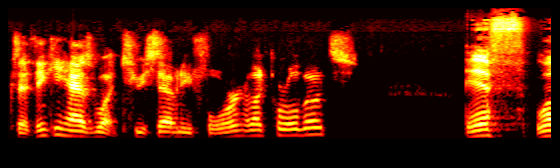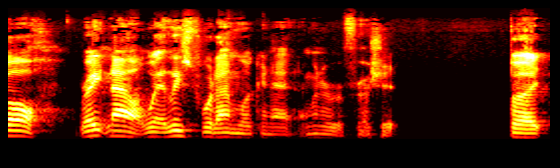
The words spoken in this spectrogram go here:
Because I think he has what two seventy four electoral votes. if, well, right now, well, at least what I'm looking at, I'm going to refresh it. But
